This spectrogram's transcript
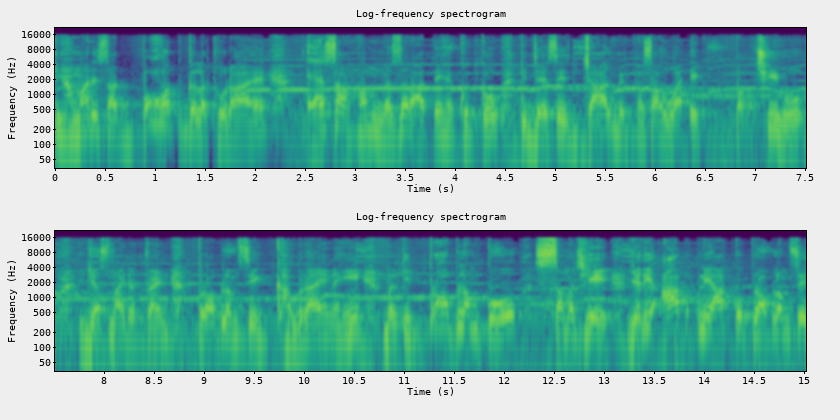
कि हमारे साथ बहुत गलत हो रहा है। ऐसा हम नज़र आते हैं खुद को कि जैसे जाल में फंसा हुआ एक पक्षी हो yes my dear friend problem से घबराए नहीं, बल्कि प्रॉब्लम को समझिए। यदि आप अपने आप को प्रॉब्लम से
